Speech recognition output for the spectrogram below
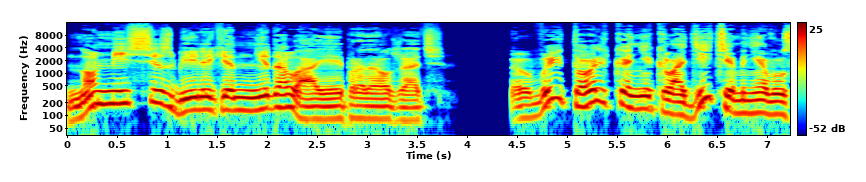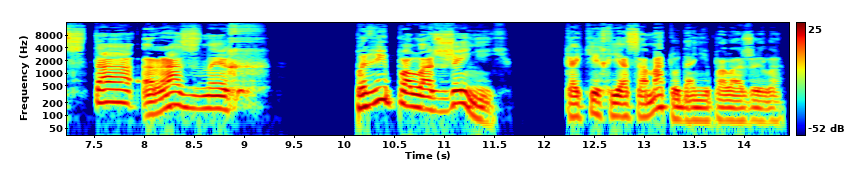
но миссис Билликин не дала ей продолжать. «Вы только не кладите мне в уста разных предположений, каких я сама туда не положила.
